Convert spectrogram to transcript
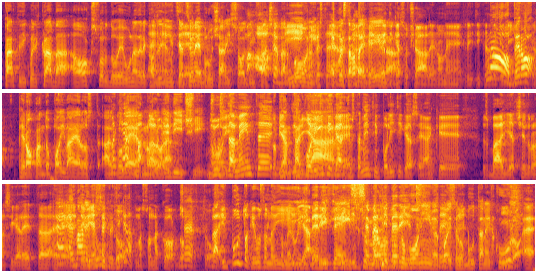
parte di quel club a, a Oxford dove una delle cose Eh, di iniziazione vabbè. è bruciare i soldi Ma in faccia ai barboni. questa e questa roba è vera. critica sociale, non è critica No, però, però quando poi vai allo al Ma governo ma allora, e dici noi giustamente dobbiamo in, in politica, giustamente in politica se anche sbagli accendere una sigaretta eh, Eh, vale devi essere tutto. criticato, ma sono d'accordo. Certo. Ma il punto che usano i come lui i ha liberi- i- i sembra uno tutto superliberisti- buonino e sì, poi sì. te lo butta nel culo. I, eh.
